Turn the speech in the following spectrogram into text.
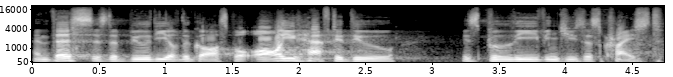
And this is the beauty of the gospel. All you have to do is believe in Jesus Christ.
